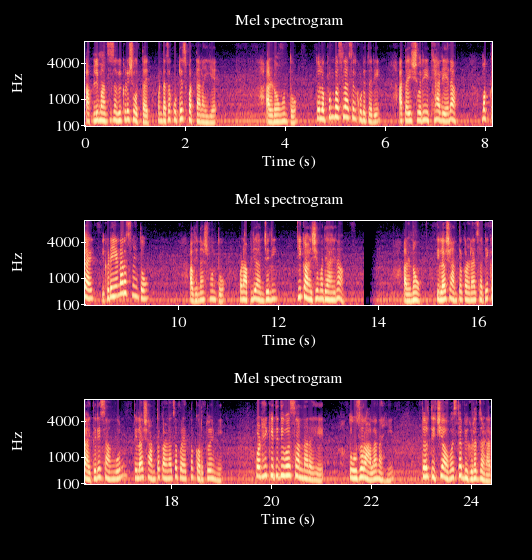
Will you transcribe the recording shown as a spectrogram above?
आपली माणसं सगळीकडे शोधत आहेत पण त्याचा कुठेच पत्ता नाही आहे अर्णव म्हणतो तो लपून बसला असेल कुठेतरी. आता ईश्वरी इथे आली आहे ना. मग काय? इकडे येणारच नाही तो. अविनाश म्हणतो पण आपली अंजली ती काळजीमध्ये आहे ना. अर्णव तिला शांत करण्यासाठी काहीतरी सांगून तिला शांत करण्याचा प्रयत्न करतोय मी. पण हे किती दिवस चालणार आहे? तो जर आला नाही तर तिची अवस्था बिघडत जाणार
